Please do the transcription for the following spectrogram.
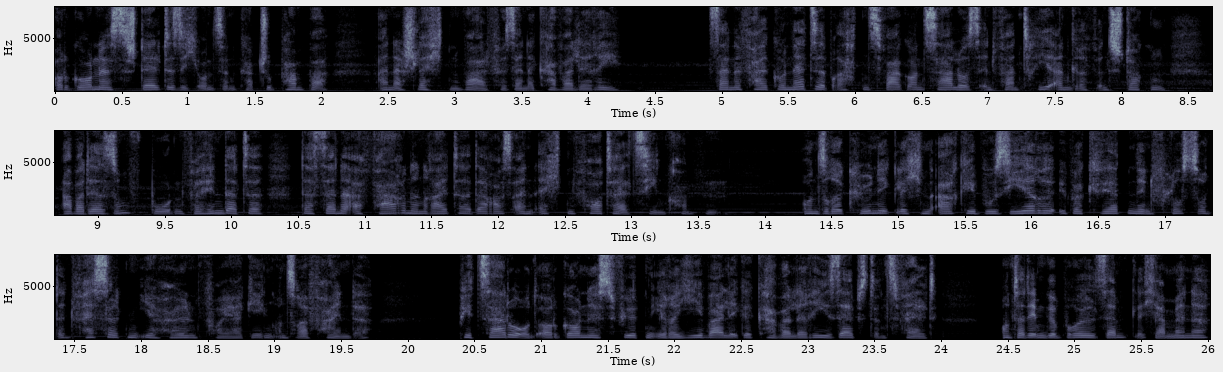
Orgones stellte sich uns in Cachupampa, einer schlechten Wahl für seine Kavallerie. Seine Falconette brachten zwar Gonzalos Infanterieangriff ins Stocken, aber der Sumpfboden verhinderte, dass seine erfahrenen Reiter daraus einen echten Vorteil ziehen konnten. Unsere königlichen Arkebusiere überquerten den Fluss und entfesselten ihr Höllenfeuer gegen unsere Feinde. Pizarro und Orgones führten ihre jeweilige Kavallerie selbst ins Feld – unter dem Gebrüll sämtlicher Männer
